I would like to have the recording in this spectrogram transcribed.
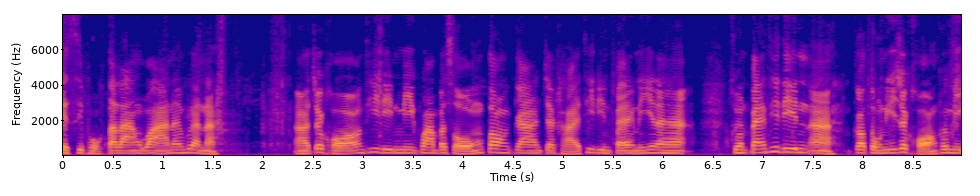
176ตารางวานะเพื่อนนะอ่าเจ้าของที่ดินมีความประสงค์ต้องการจะขายที่ดินแปลงนี้นะฮะ ส่วนแปลงที่ดินอะก็ตรงนี้เจ้าของเขามี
